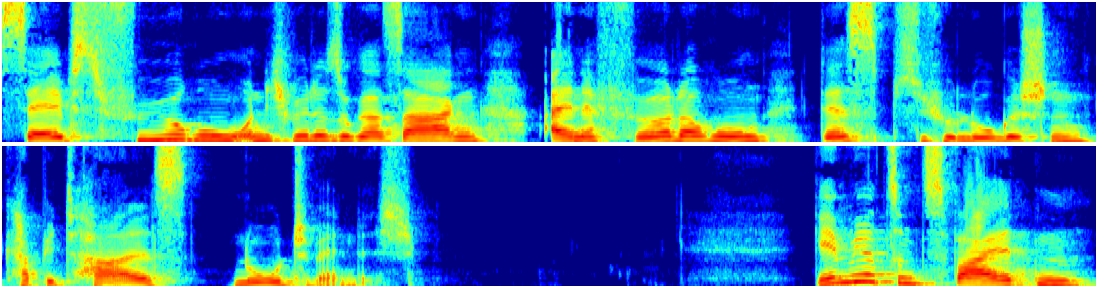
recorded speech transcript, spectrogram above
Selbstführung und ich würde sogar sagen, eine Förderung des psychologischen Kapitals notwendig. Gehen wir zum zweiten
